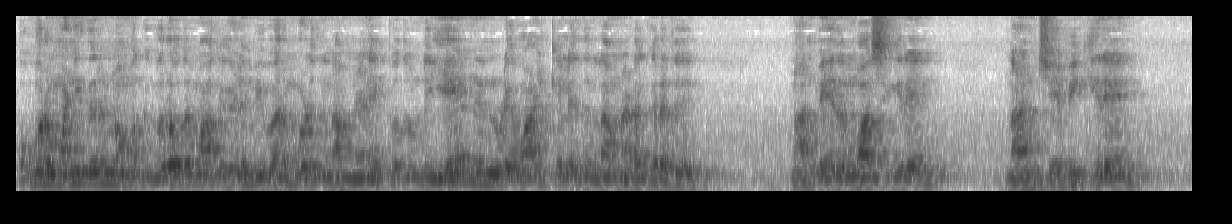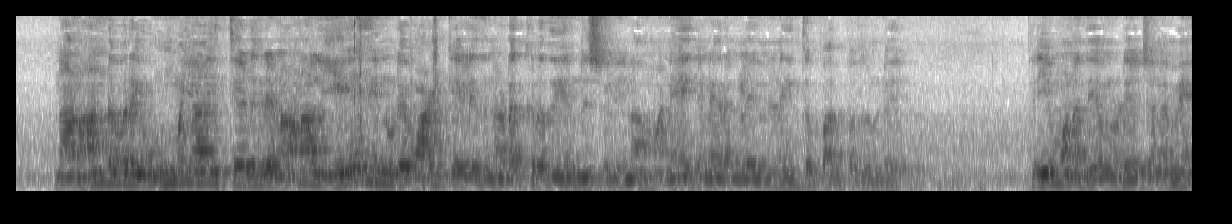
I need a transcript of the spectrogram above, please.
ஒவ்வொரு மனிதரும் நமக்கு விரோதமாக எழும்பி வரும்பொழுது நாம் நினைப்பதுண்டு ஏன் என்னுடைய வாழ்க்கையில் இதெல்லாம் நடக்கிறது? நான் வேதம் வாசிக்கிறேன் நான் ஜெபிக்கிறேன் நான் ஆண்டவரை உண்மையாய் தேடுகிறேன் ஆனால் ஏன் என்னுடைய வாழ்க்கையில் இது நடக்கிறது? என்று சொல்லி நாம் அநேக நேரங்களில் நினைத்து பார்ப்பதுண்டு பிரியமான தேவனுடைய ஜனமே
